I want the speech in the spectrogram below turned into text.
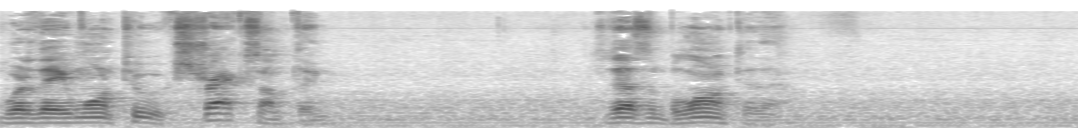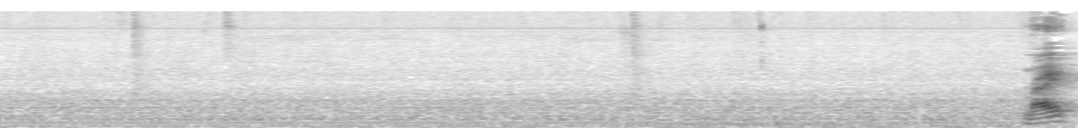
where they want to extract something that doesn't belong to them. Right?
